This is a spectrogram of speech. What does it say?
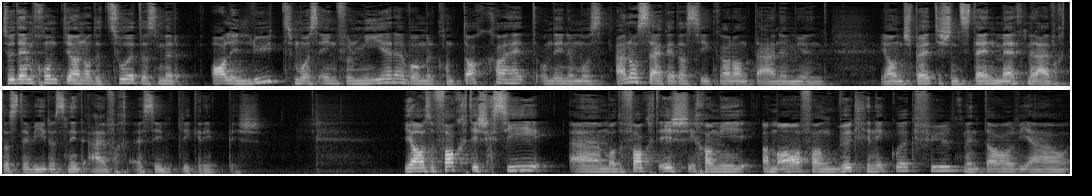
Zudem kommt ja noch dazu, dass man alle Leute muss informieren wo man Kontakt hat und ihnen muss auch noch sagen, dass sie in Quarantäne müssen. Ja, und spätestens dann merkt man einfach, dass der Virus nicht einfach eine simple Grippe ist. Ja, also Fakt war, ähm, oder Fakt ist, ich habe mich am Anfang wirklich nicht gut gefühlt, mental wie auch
